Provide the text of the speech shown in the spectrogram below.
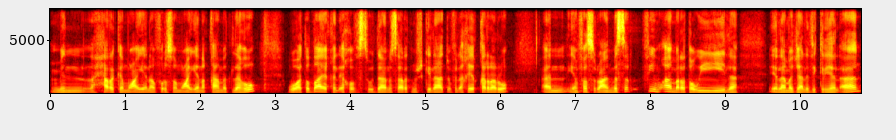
من حركة معينة فرصة معينة قامت له وتضايق الإخوة في السودان وصارت مشكلات وفي الأخير قرروا أن ينفصلوا عن مصر في مؤامرة طويلة لا مجال لذكرها الآن.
